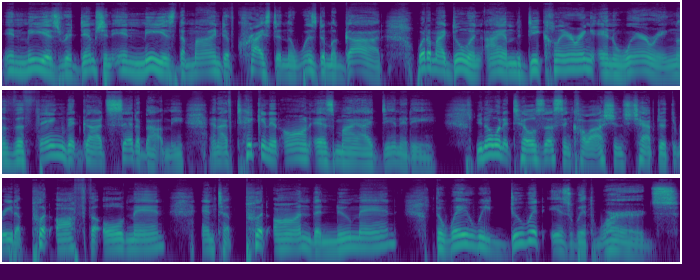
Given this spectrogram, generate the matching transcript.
in me is redemption, in me is the mind of Christ and the wisdom of God. What am I doing? I am declaring and wearing the the thing that God said about me, and I've taken it on as my identity. You know, when it tells us in Colossians chapter 3 to put off the old man and to put on the new man, the way we do it is with words.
